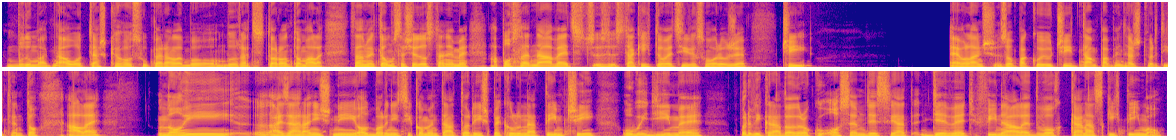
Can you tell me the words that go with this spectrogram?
budú mať na úvod ťažkého supera, lebo budú hrať s Torontom, ale samozrejme k tomu sa ešte dostaneme. A posledná vec z takýchto vecí, ktoré som hovoril, že či Avalanche zopakujú, či Tampa Bay štvrtý tento, ale mnohí e, aj zahraniční odborníci, komentátori špekulujú nad tým, či uvidíme prvýkrát od roku 89 finále dvoch kanadských tímov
